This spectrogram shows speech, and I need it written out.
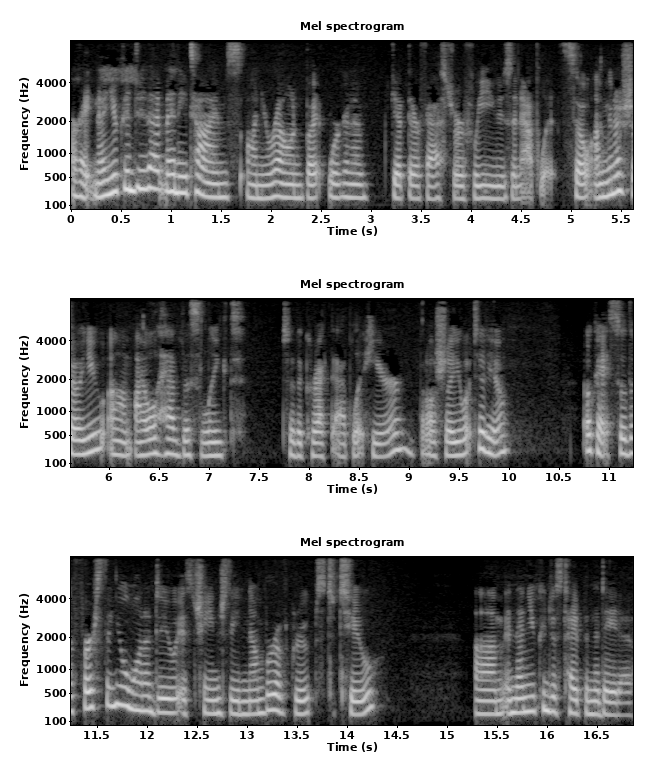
All right, now you can do that many times on your own, but we're going to get there faster if we use an applet. So I'm going to show you, um, I will have this linked to the correct applet here, but I'll show you what to do. Okay, so the first thing you'll want to do is change the number of groups to two, um, and then you can just type in the data.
